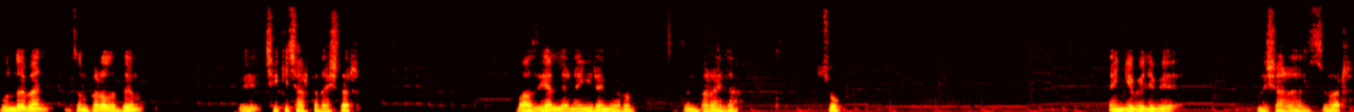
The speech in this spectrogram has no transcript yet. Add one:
Bunda ben zımparaladığım bir çekiç arkadaşlar. Bazı yerlerine giremiyorum zımparayla. Çok engebeli bir dış arazisi var.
